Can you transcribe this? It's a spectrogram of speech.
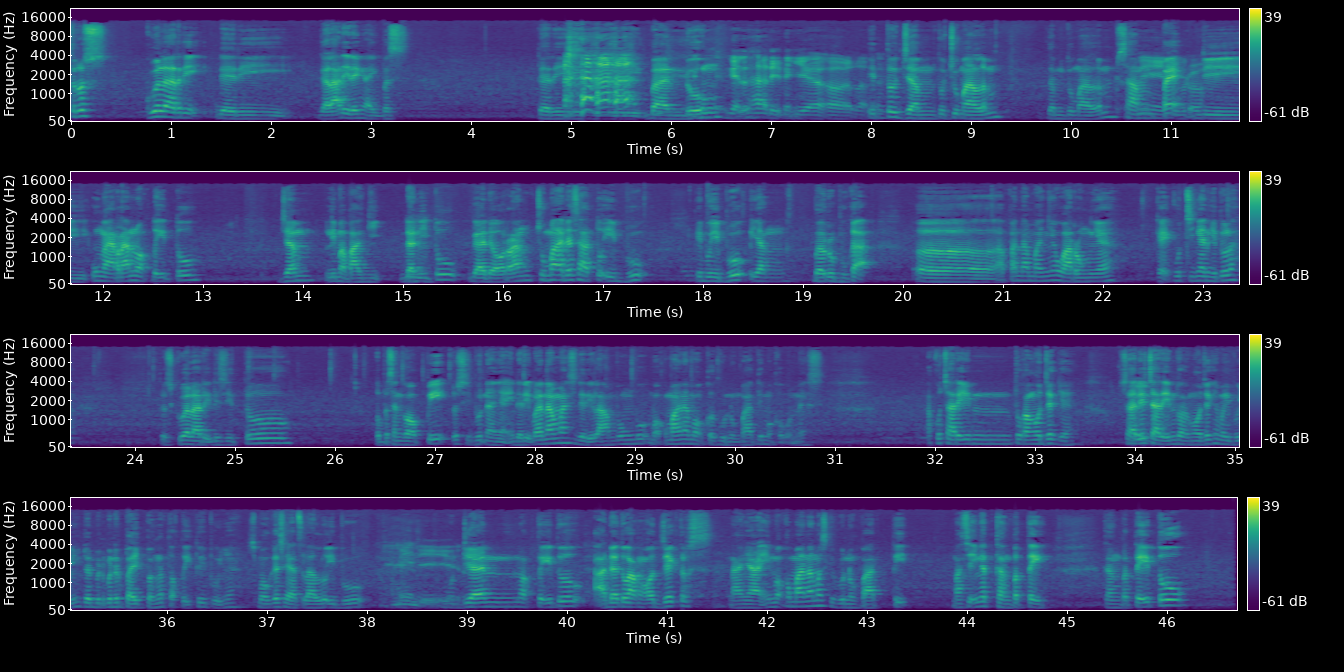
Terus gue lari dari nggak lari deh naik bus dari Bandung lari nih ya Allah. itu jam 7 malam jam 7 malam sampai bro. di Ungaran waktu itu jam 5 pagi. Dan Hmm. itu gak ada orang cuma ada satu ibu ibu-ibu yang baru buka eh apa namanya warungnya kayak kucingan gitulah terus gue lari di situ gue pesan kopi terus ibu nanyain dari mana mas? Dari Lampung bu. Mau ke mana? Mau ke Gunung Pati mau ke Unes. Aku cariin tukang ojek ya. Saya Hmm. cariin tukang ojek sama ibunya dan bener-bener baik banget waktu itu ibunya. Semoga sehat selalu ibu. Amin. Kemudian waktu itu ada tukang ojek terus nanyain mau ke mana mas ke Gunung Pati? Masih inget Gang Pete. Gang Pete itu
